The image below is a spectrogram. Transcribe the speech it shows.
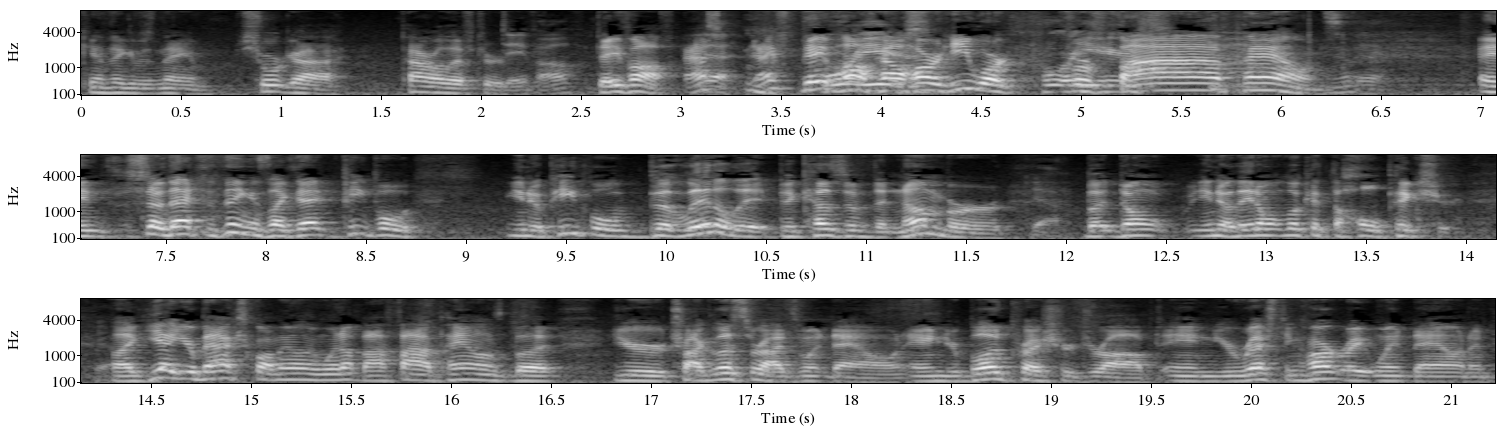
Can't think of his name. Short guy, power lifter. Dave Hoff? Dave Hoff. Ask, Yeah. ask Dave Four Hoff how hard he worked Four for years. five pounds. Yeah. And so that's the thing is like that people, you know, people belittle it because of the number, Yeah. but don't, you know, they don't look at the whole picture. Yeah. Like, yeah, your back squat may only went up by five pounds, but your triglycerides went down and your blood pressure dropped and your resting heart rate went down and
